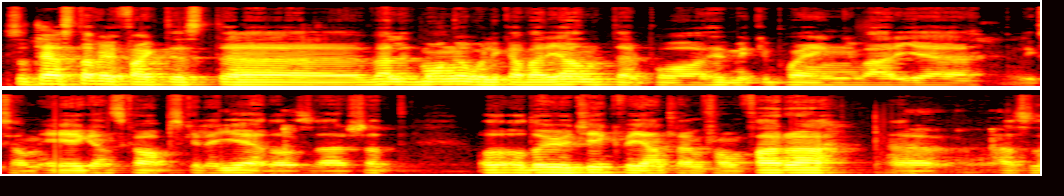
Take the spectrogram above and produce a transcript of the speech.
så testade vi faktiskt eh, väldigt många olika varianter på hur mycket poäng varje liksom, egenskap skulle ge. Då, så där. Så att, och, och då utgick vi egentligen från förra, eh, alltså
